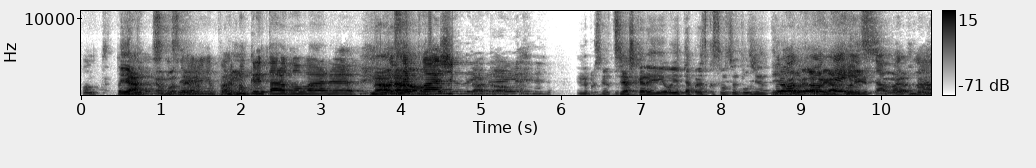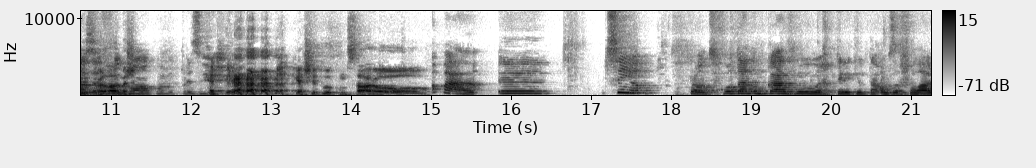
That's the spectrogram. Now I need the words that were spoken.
ponto de partida, Yeah, é se um bom quiserem. Uhum. não querendo estar a roubar, eh, Não, não. plágio da Tá ideia. Ainda por cima, tu já que era eu e até parece que eu sou muito inteligente. Yeah. Pronto, Obrigado, pronto, obrigado é por isso. isso. Pá, obrigado de por nada. isso. É verdade, Foi mas- com, com muito prazer. Queres ser tu a começar ou... Opa, eh, sim, ó, pronto, voltando um bocado a repetir aquilo que estávamos a falar,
